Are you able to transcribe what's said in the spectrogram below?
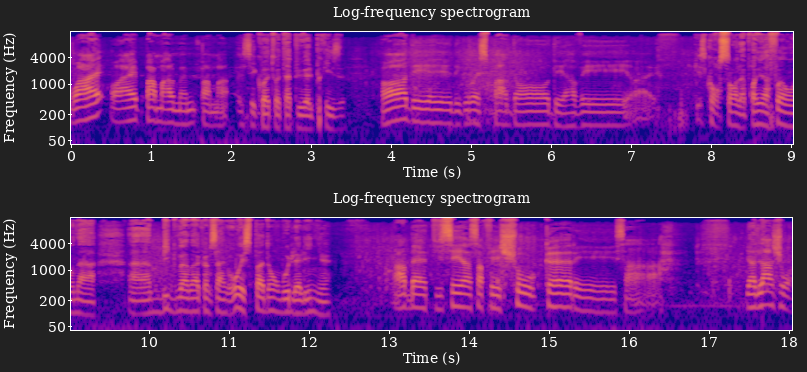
Ouais, ouais, pas mal même, pas mal. Et c'est quoi toi ta plus belle prise? Oh, des, des gros espadons, des AV. Ouais. Qu'est-ce qu'on ressent? La première fois où on a un Big Mama comme ça, un gros espadon au bout de la ligne Ah ben, tu sais, ça fait chaud au cœur et ça... Il y a de la joie.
